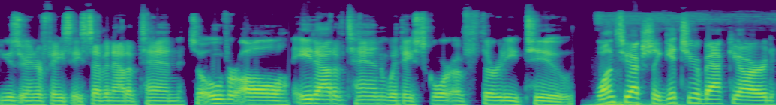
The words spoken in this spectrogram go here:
User interface, a seven out of ten. So overall, eight out of ten with a score of 32. Once you actually get to your backyard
